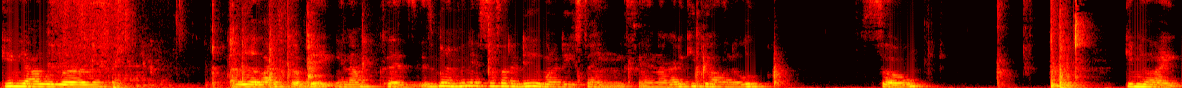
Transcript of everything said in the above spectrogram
give y'all a little, a little life update, you know, because it's been a minute since I did one of these things, and I gotta keep y'all in the loop. So, give me like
